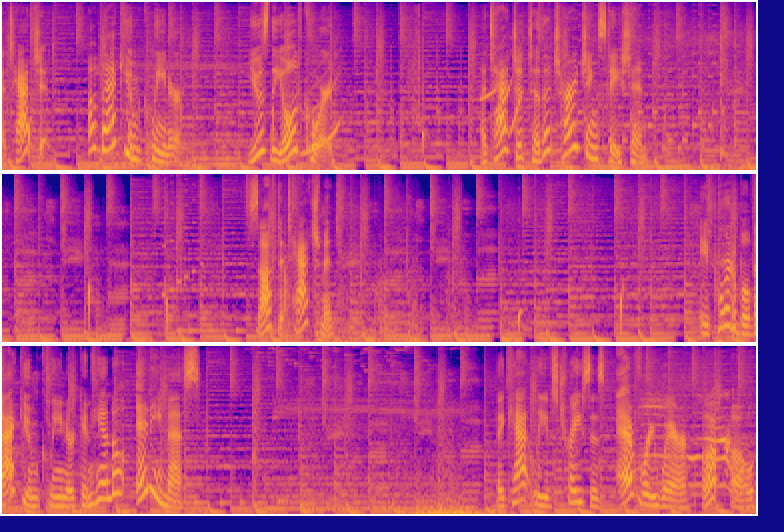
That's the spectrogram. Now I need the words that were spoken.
Attach it. A vacuum cleaner. Use the old cord. Attach it to the charging station. Soft attachment. A portable vacuum cleaner can handle any mess. The cat leaves traces everywhere. Uh-oh.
